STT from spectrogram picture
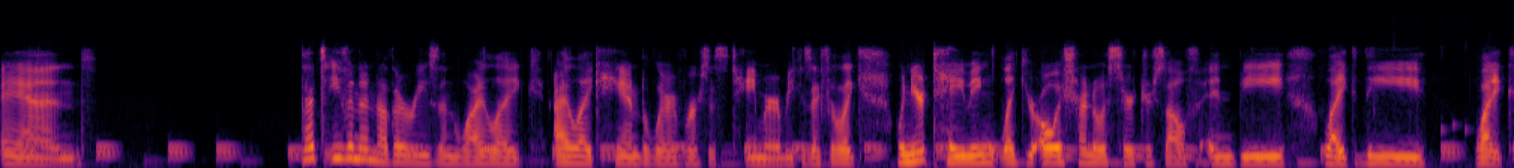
and that's even another reason why like I like handler versus tamer because I feel like when you're taming, like you're always trying to assert yourself and be like the like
